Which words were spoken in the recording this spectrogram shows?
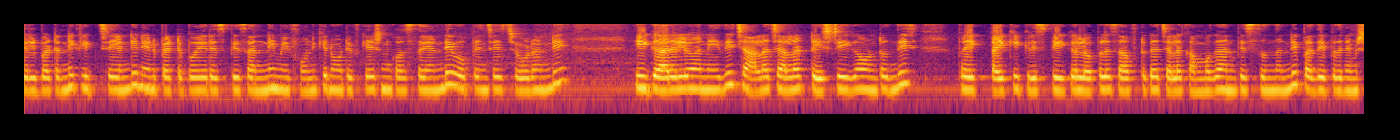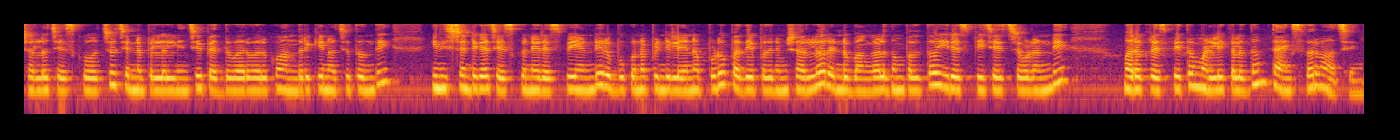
బెల్ బటన్ని క్లిక్ చేయండి. నేను పెట్టబోయే రెసిపీస్ అన్నీ మీ ఫోన్కి నోటిఫికేషన్కి వస్తాయండి. ఓపెన్ చేసి చూడండి. ఈ గారెలు అనేది చాలా చాలా టేస్టీగా ఉంటుంది. పై పైకి క్రిస్పీగా లోపల సాఫ్ట్గా చాలా కమ్మగా అనిపిస్తుందండి. పది పది నిమిషాల్లో చేసుకోవచ్చు. చిన్నపిల్లల నుంచి పెద్దవారి వరకు అందరికీ నచ్చుతుంది. ఇన్స్టెంట్గా చేసుకునే రెసిపీ అండి. రుబ్బుకున్న పిండి లేనప్పుడు పదే పది నిమిషాల్లో రెండు బంగాళదుంపలతో ఈ రెసిపీ చేసి చూడండి. మరొక రెసిపీతో మళ్ళీ కలుద్దాం. Thanks for watching.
